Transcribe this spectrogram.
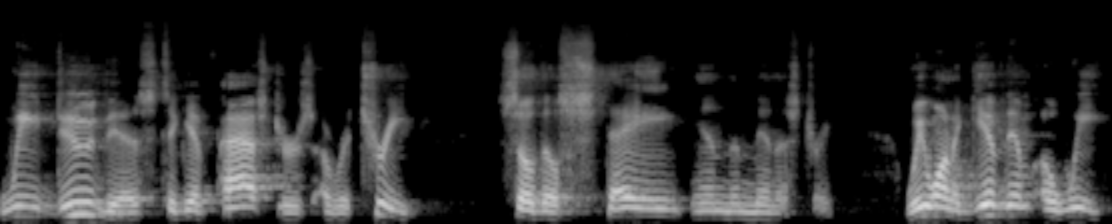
We do this to give pastors a retreat so they'll stay in the ministry. We want to give them a week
